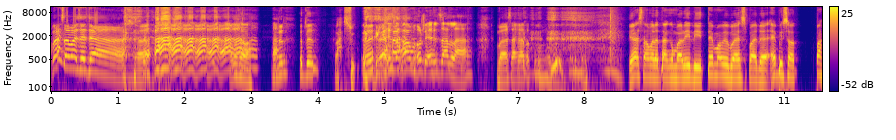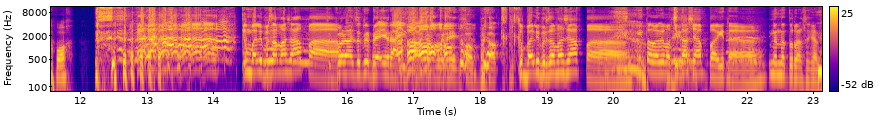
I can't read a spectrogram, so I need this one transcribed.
bahas apa saja? Apa salah? betul betul. Masuk. Salah model salah. Bahasa akar Ya, selamat datang kembali di tema bebas pada episode Pahpoh. kembali bersama siapa? Masuk grup dek ora iso boleh, goblok. kembali bersama siapa? Kita kita siapa kita? Ini natural sekali.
